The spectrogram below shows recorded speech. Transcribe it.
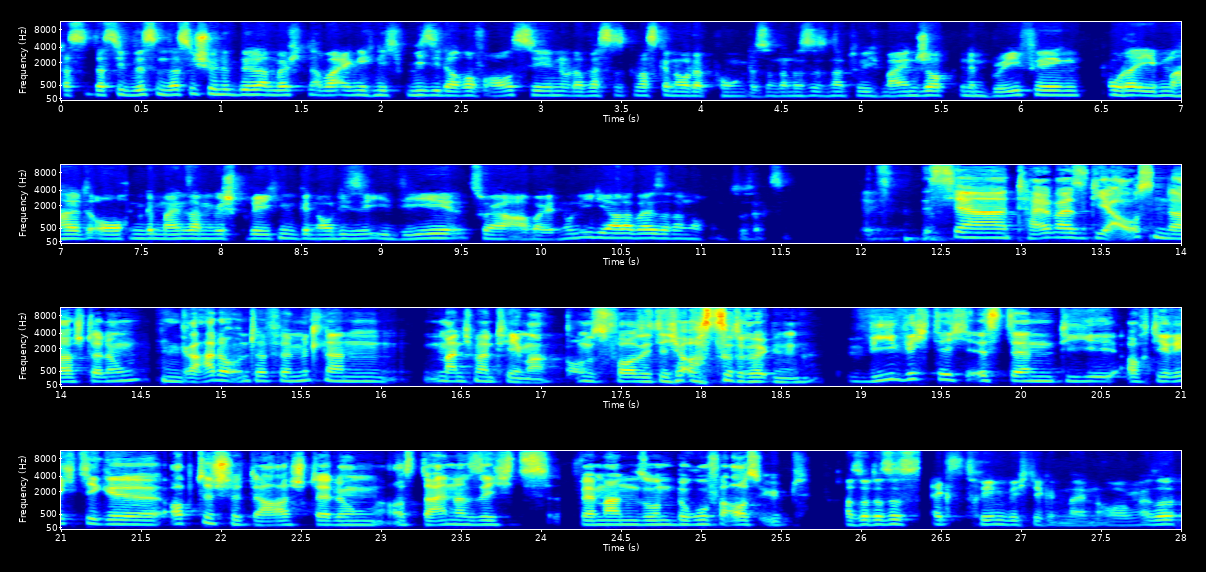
dass, dass sie wissen, dass sie schöne Bilder möchten, aber eigentlich nicht, wie sie darauf aussehen oder was, was genau der Punkt ist. Und dann ist es natürlich mein Job in einem Briefing oder eben halt auch in gemeinsamen Gesprächen genau diese Idee zu erarbeiten und idealerweise dann noch umzusetzen. Jetzt ist ja teilweise die Außendarstellung gerade unter Vermittlern manchmal ein Thema, um es vorsichtig auszudrücken. Wie wichtig ist denn die auch die richtige optische Darstellung aus deiner Sicht, wenn man so einen Beruf ausübt? Also das ist extrem wichtig in meinen Augen. Also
